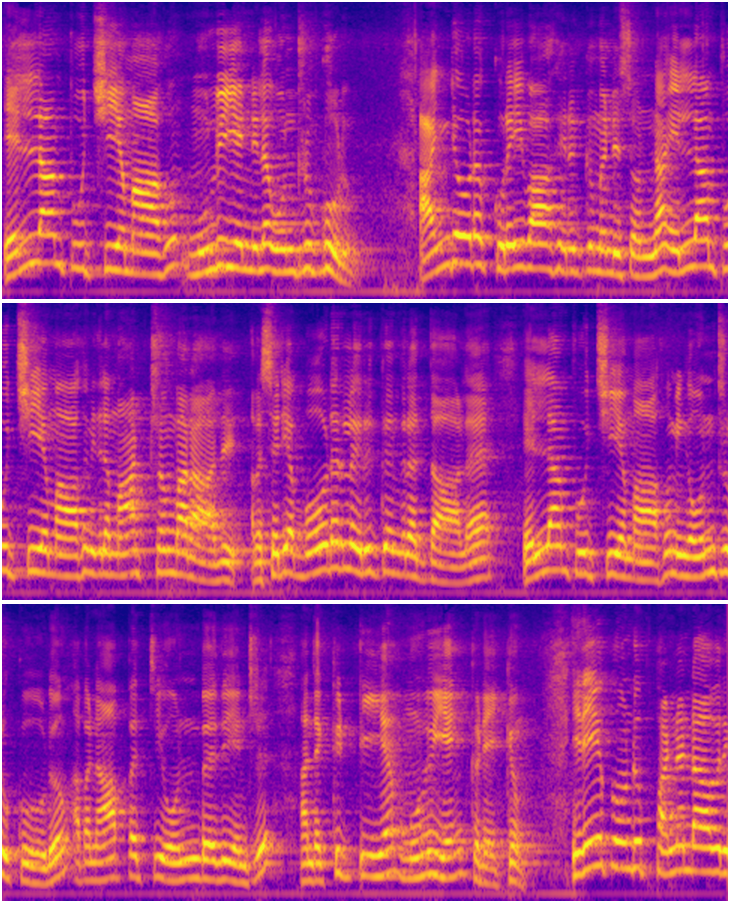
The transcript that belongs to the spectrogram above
எல்லாம் பூச்சியமாகும் முழு எண்ணில் ஒன்று கூடும். அஞ்சோட குறைவாக இருக்கும் என்று சொன்னால் எல்லாம் பூச்சியமாகும் இதில் மாற்றம் வராது. அப்போ சரியா போர்டரில் இருக்குங்கிறதால எல்லாம் பூச்சியமாகும் இங்கே ஒன்று கூடும். அப்போ நாற்பத்தி ஒன்பது என்று அந்த கிட்டிய முழு எண் கிடைக்கும். இதே போன்று பன்னெண்டாவது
